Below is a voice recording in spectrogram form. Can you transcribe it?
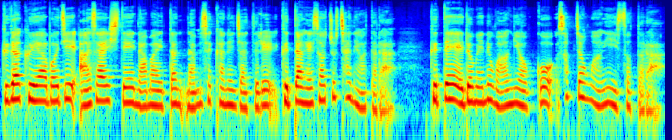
그가 그의 아버지 아사의 시대에 남아있던 남색하는 자들을 그 땅에서 쫓아내었더라. 그때 에돔에는 왕이 없고 섭정 왕이 있었더라.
